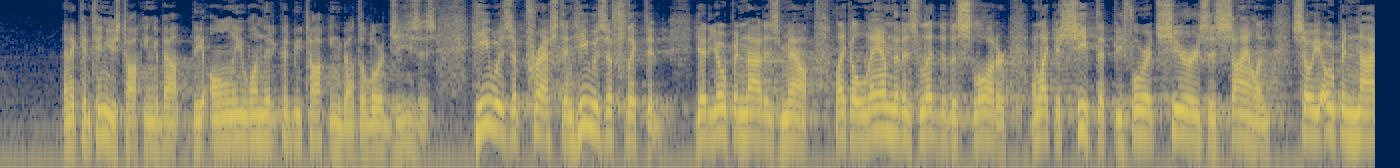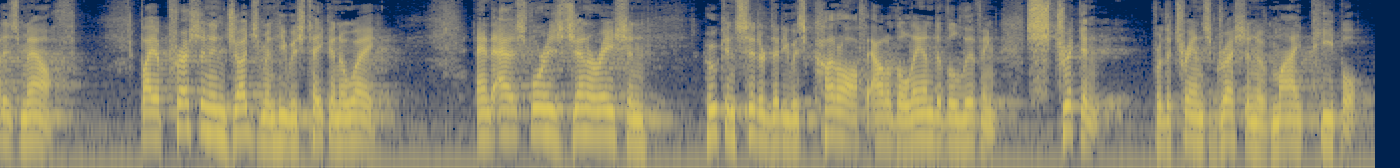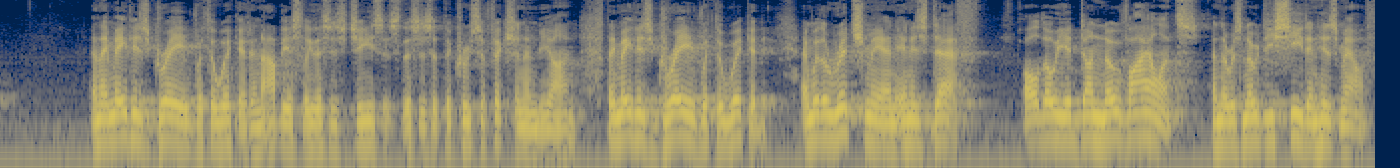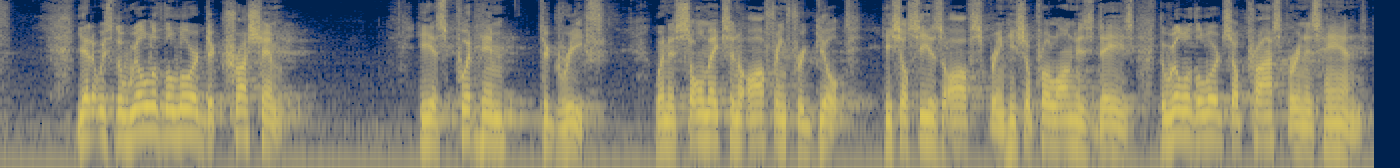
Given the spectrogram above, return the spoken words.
And it continues talking about the only one that it could be talking about, the Lord Jesus. He was oppressed and he was afflicted, yet he opened not his mouth. Like a lamb that is led to the slaughter, and like a sheep that before its shearers is silent, so he opened not his mouth. By oppression and judgment he was taken away. And as for his generation, who considered that he was cut off out of the land of the living, stricken for the transgression of my people. And they made his grave with the wicked. And obviously this is Jesus. This is at the crucifixion and beyond. They made his grave with the wicked and with a rich man in his death, although he had done no violence and there was no deceit in his mouth. Yet it was the will of the Lord to crush him. He has put him to grief. When his soul makes an offering for guilt, he shall see his offspring. He shall prolong his days. The will of the Lord shall prosper in his hand.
